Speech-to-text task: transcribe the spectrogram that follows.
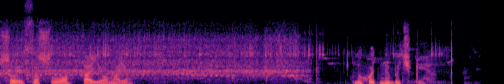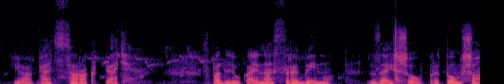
Що, і сошло? Та йомаю. Ну хоч не бички. І опять 45. Падлюка і на середину зайшов, при тому, що.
